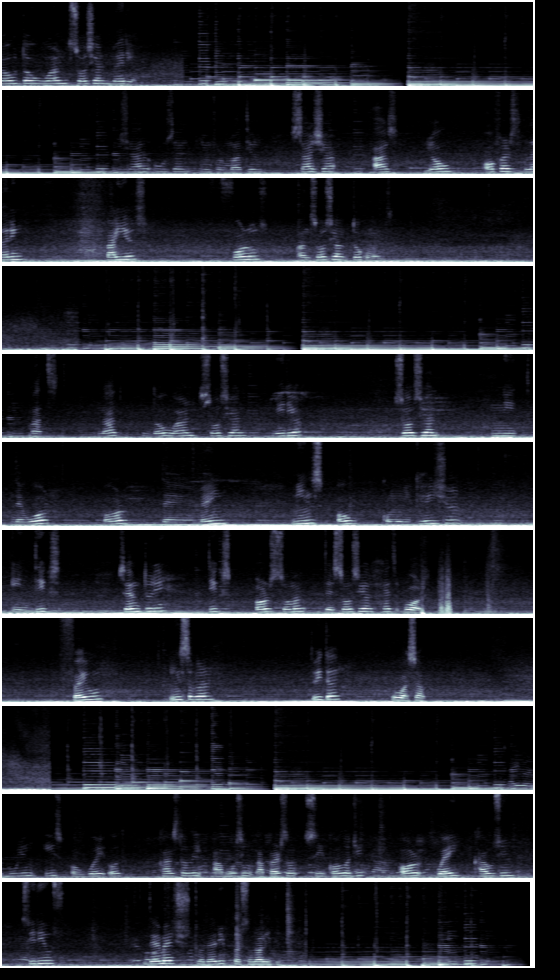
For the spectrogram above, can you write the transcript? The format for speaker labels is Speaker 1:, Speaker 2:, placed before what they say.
Speaker 1: Showdown social media. Share used information such as job offers, learning pages, forums, and social documents. But not do on social media. Social need the word or the main means of communication in this century, TICS or some the social head word. Facebook, Instagram, Twitter, WhatsApp. Is a way of constantly abusing a person's psychology or way causing serious damage to their personality.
